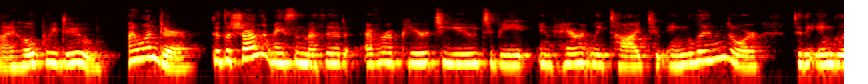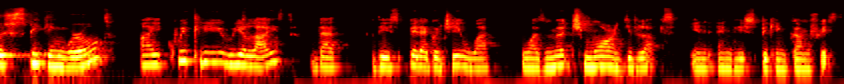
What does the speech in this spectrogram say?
I hope we do. I wonder, did the Charlotte Mason method ever appear to you to be inherently tied to England or to the English speaking world? I quickly realized that this pedagogy was, was much more developed in English speaking countries.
